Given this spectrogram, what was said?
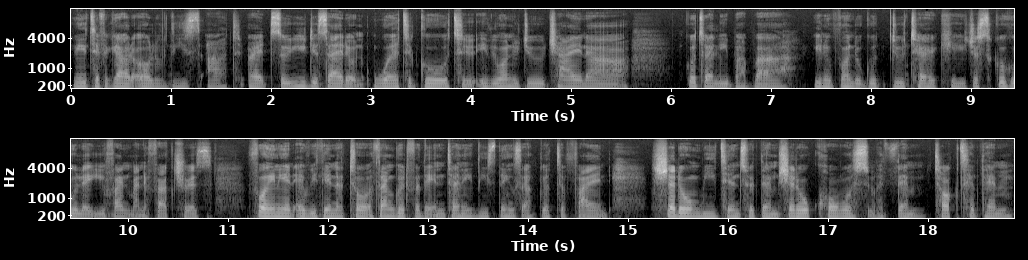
you need to figure out all of these out, right? So you decide on where to go to. If you want to do China, go to Alibaba. You know, if you want to go do Turkey, just Google it. You find manufacturers for any and everything at all. Thank God for the internet. These things are good to find. Schedule meetings with them, schedule calls with them, talk to them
